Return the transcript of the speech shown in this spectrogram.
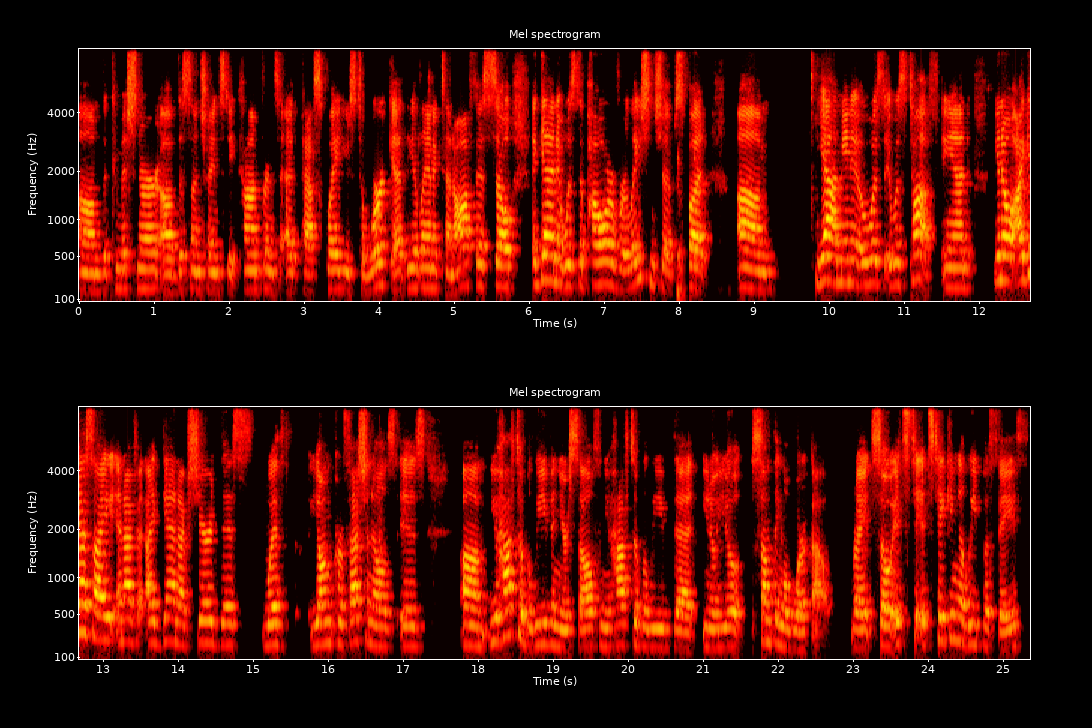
Um, the commissioner of the Sunshine State Conference, Ed Pasque, used to work at the Atlantic 10 office. So again, it was the power of relationships, but um, yeah, I mean, it was, it was tough. And, you know, I guess I, and I've, again, I've shared this with young professionals is, um, you have to believe in yourself and you have to believe that you know you'll something will work out right so it's t- it's taking a leap of faith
